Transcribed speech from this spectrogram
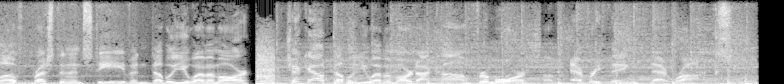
Love Preston and Steve and WMMR? Check out WMMR.com for more of everything that rocks.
